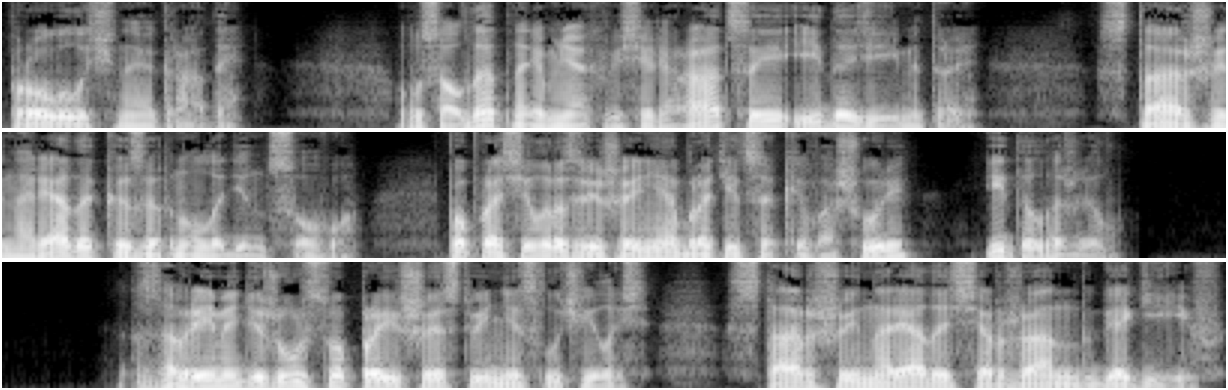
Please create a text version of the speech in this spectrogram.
проволочной ограды. У солдат на ремнях висели рации и дозиметры. Старший наряда козырнул Одинцову, попросил разрешения обратиться к Ивашуре и доложил. За время дежурства происшествий не случилось старший наряда сержант Гагиев.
